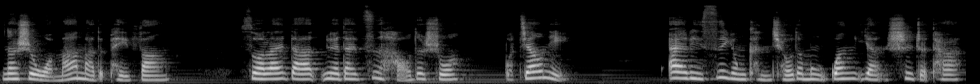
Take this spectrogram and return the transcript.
那是我妈妈的配方，索莱达略带自豪地说：“我教你。”爱丽丝用恳求的目光仰视着他。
